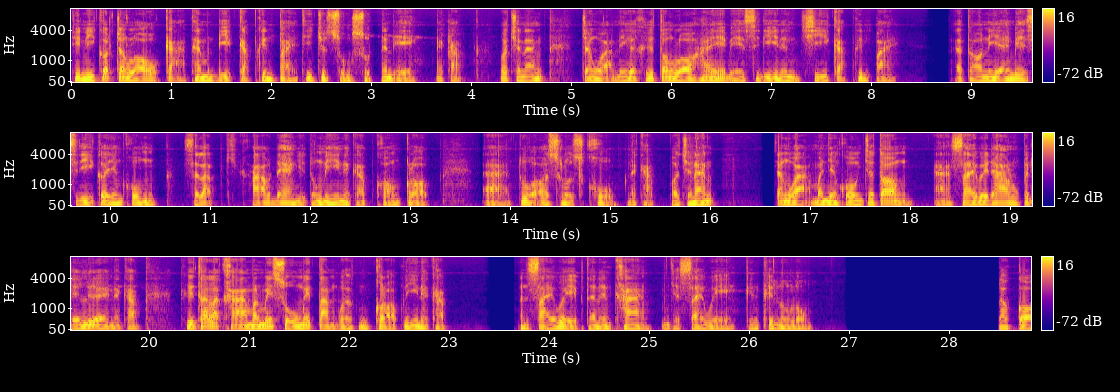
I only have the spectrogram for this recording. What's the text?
ทีนี้ก็ต้องรอโอกาสให้มันดีดกลับขึ้นไปที่จุดสูงสุดนั่นเองนะครับ เพราะฉะนั้น จังหวะนี้ก็คือต้องรอให้ MACD นั้นชี้กลับขึ้นไป แต่ตอนนี้ MACD ก็ยังคงสลับขาวแดงอยู่ตรงนี้นะครับ ของกรอบอตัวออสโลสโคปนะครับ เพราะฉะนั้นจังหวะมันยังคงจะต้องไซด์เวดาวลงไปเรื่อยๆนะครับ คือถ้าราคามันไม่สูงไม่ต่ำกว่ากรอบนี้นะครับ มันไซด์เวย์ทางด้านข้าง มันจะไซด์เวขึ้นขึ้นลงลงแล้วก็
